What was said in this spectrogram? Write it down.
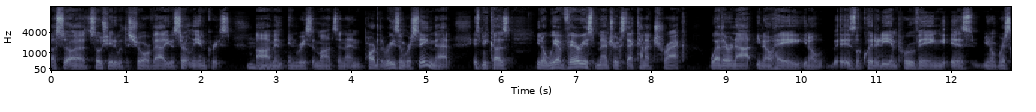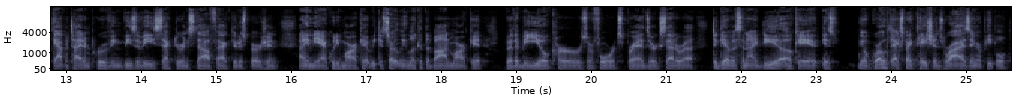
uh, associated with the store value has certainly increased mm-hmm. um, in, in recent months. And, and part of the reason we're seeing that is because, you know, we have various metrics that kind of track whether or not you know hey you know is liquidity improving is you know risk appetite improving vis-a-vis sector and style factor dispersion in the equity market we can certainly look at the bond market whether it be yield curves or forward spreads or et cetera to give us an idea okay is you know growth expectations rising or people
